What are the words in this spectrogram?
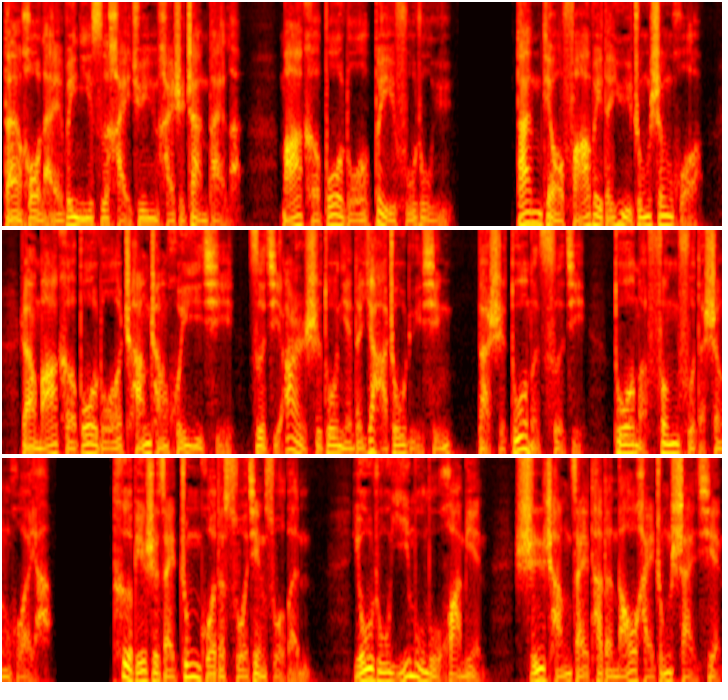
但后来威尼斯海军还是战败了，马可·波罗被俘入狱。单调乏味的狱中生活，让马可·波罗常常回忆起自己二十多年的亚洲旅行，那是多么刺激、多么丰富的生活呀！特别是在中国的所见所闻，犹如一幕幕画面，时常在他的脑海中闪现。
